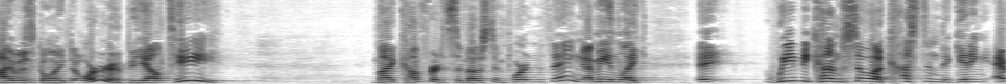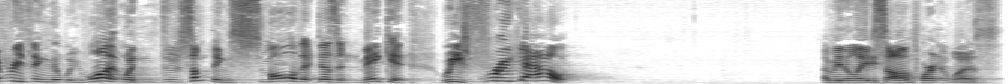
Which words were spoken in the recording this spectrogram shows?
I was going to order a BLT. My comfort is the most important thing. I mean, like, it, we become so accustomed to getting everything that we want. When there's something small that doesn't make it, we freak out. I mean, the lady saw how important it was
